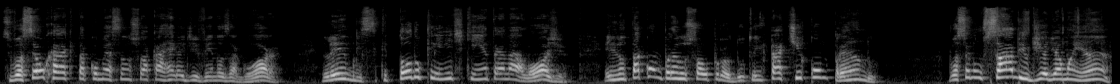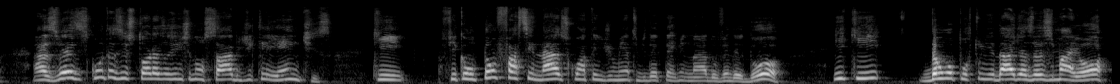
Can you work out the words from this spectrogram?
Se você é um cara que está começando sua carreira de vendas agora, lembre-se que todo cliente que entra na loja, ele não está comprando só o produto, ele está te comprando. Você não sabe o dia de amanhã. Às vezes, quantas histórias a gente não sabe de clientes que ficam tão fascinados com o atendimento de determinado vendedor e que dão uma oportunidade às vezes maior.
